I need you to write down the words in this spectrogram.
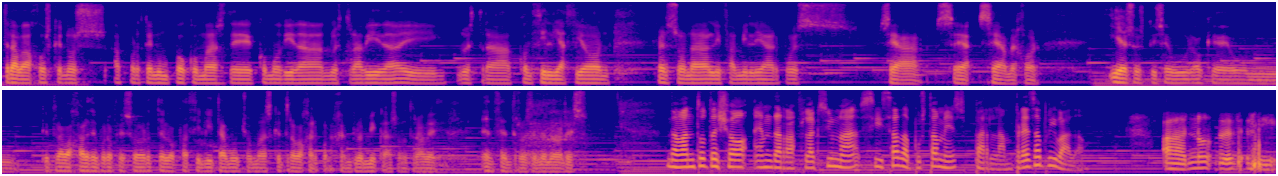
trabajos que nos aporten un poco más de comodidad a nuestra vida y nuestra conciliación personal y familiar pues sea, sea, sea mejor. y eso estoy seguro que, un, que trabajar de profesor te lo facilita mucho más que trabajar, por ejemplo, en mi caso, otra vez, en centros de menores. Davant tot això, hem de reflexionar si s'ha d'apostar més per l'empresa privada. Uh, no, és a dir,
